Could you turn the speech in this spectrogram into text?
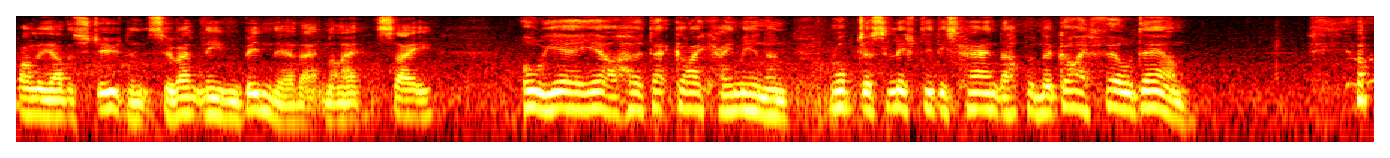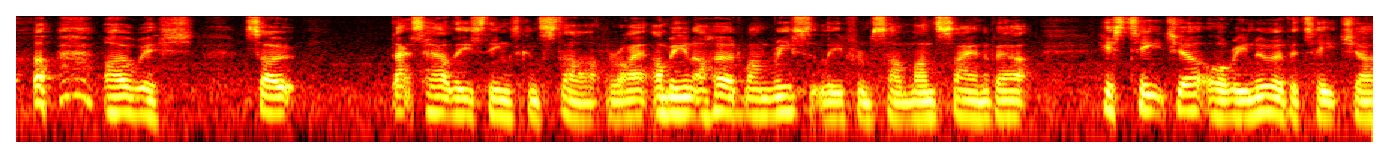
one of the other students who hadn't even been there that night say, oh yeah, yeah, I heard that guy came in and Rob just lifted his hand up and the guy fell down. I wish. So that's how these things can start, right? I mean, I heard one recently from someone saying about his teacher or he knew of a teacher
